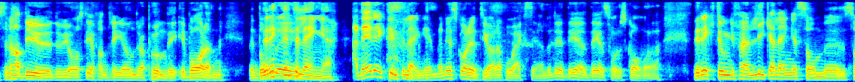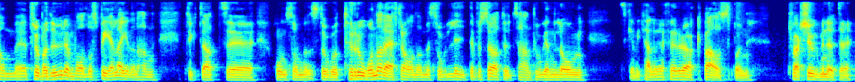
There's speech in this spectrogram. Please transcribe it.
sen hade ju du och jag och Stefan 300 pund i, i baren. Men de det räckte är... inte länge. Ja, det räckte inte länge, men det ska det inte göra på Axel. Det, det, det är så det ska vara. Det räckte ungefär lika länge som, eh, som eh, trubaduren valde att spela innan han tyckte att eh, hon som stod och trånade efter honom såg lite för söt ut så han tog en lång, ska vi kalla det för rökpaus på en kvart 20 minuter.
